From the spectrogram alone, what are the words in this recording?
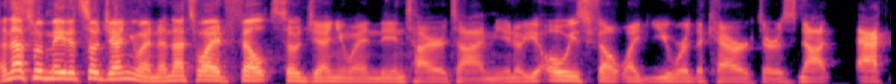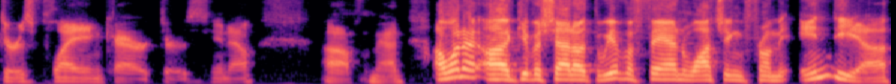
And that's what made it so genuine. And that's why it felt so genuine the entire time. You know, you always felt like you were the characters, not actors playing characters, you know? Oh man, I want to uh, give a shout out. We have a fan watching from India.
